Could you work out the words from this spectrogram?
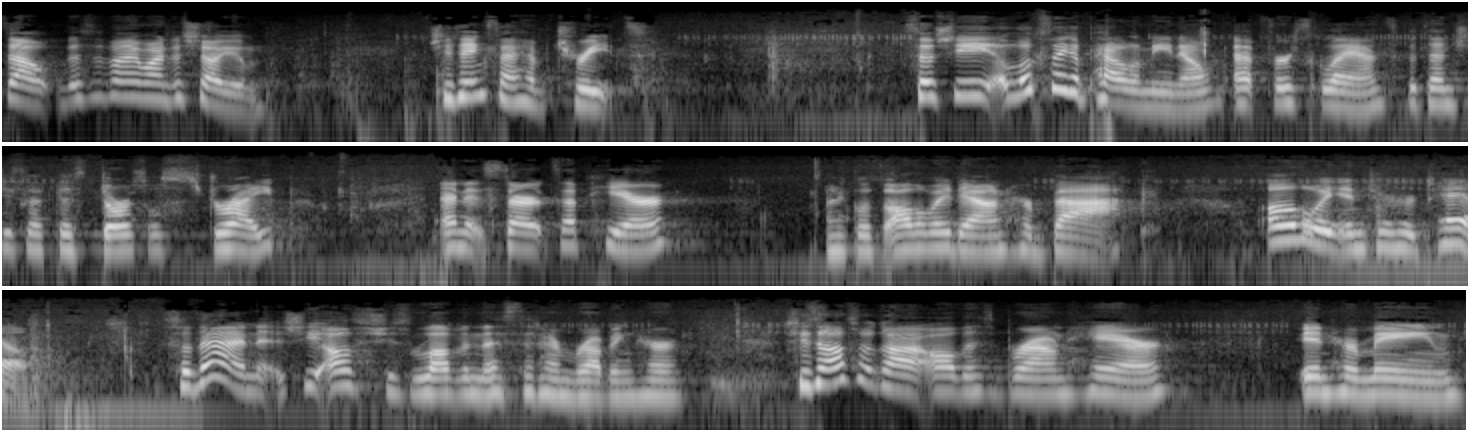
So this is what I wanted to show you. She thinks I have treats. So she looks like a Palomino at first glance, but then she's got this dorsal stripe and it starts up here and it goes all the way down her back, all the way into her tail. So then she also, she's loving this that I'm rubbing her. She's also got all this brown hair in her mane,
